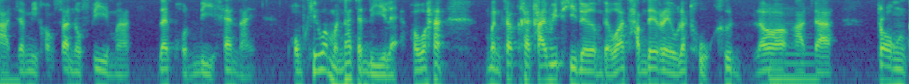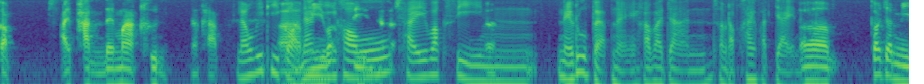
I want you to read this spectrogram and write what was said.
อาจจะมีของซานโนฟีมาได้ผลดีแค่ไหน ผมคิดว่ามันน่าจะดีแหละ เพราะว่ามันก็คล้ายๆวิธีเดิม แต่ว่าทำได้เร็วและถูกขึ้น แล้วก็อาจจะตรงกับสายพันธุ์ได้มากขึ้นนะครับ แล้ววิธีก่อนหน้าอ่ามีนี้วัคเขาซีนนะครับใช้วัคซีนในรูปแบบไหนครับอาจารย์สำหรับไข้หวัดใหญ่นะเออก็จะมี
